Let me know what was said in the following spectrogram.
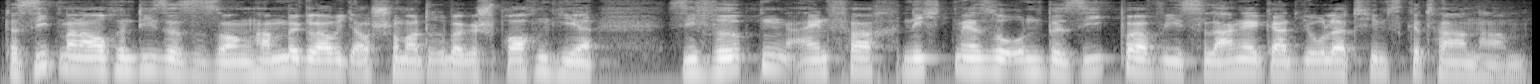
das sieht man auch in dieser Saison. Haben wir, glaube ich, auch schon mal drüber gesprochen hier. Sie wirken einfach nicht mehr so unbesiegbar, wie es lange Guardiola-Teams getan haben.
